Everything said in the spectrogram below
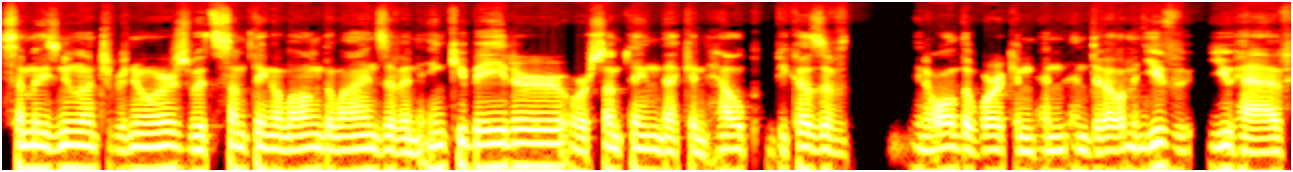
some of these new entrepreneurs with something along the lines of an incubator or something that can help because of you know all the work and, and, and development you've you have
